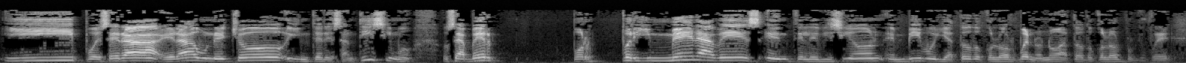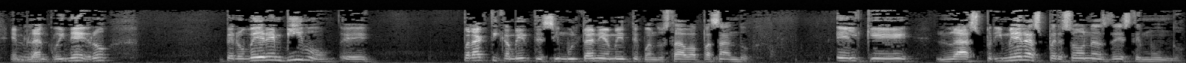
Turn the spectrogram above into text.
y pues era, era un hecho interesantísimo. O sea, ver por primera vez en televisión en vivo y a todo color, bueno, no a todo color porque fue en blanco. y negro, pero ver en vivo eh, prácticamente simultáneamente cuando estaba pasando el que las primeras personas de este mundo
